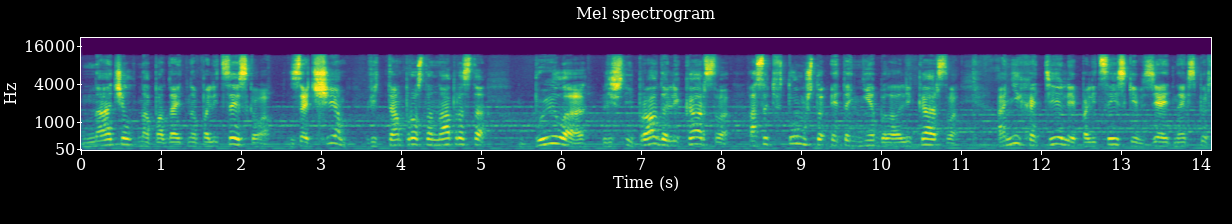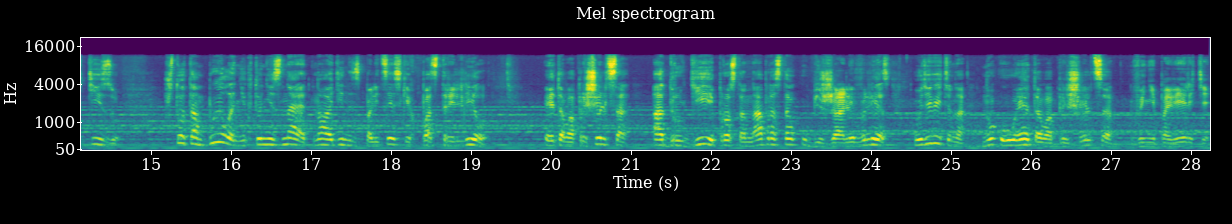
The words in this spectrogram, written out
начал нападать на полицейского. Зачем? Ведь там просто-напросто было лишь и правда лекарство, а суть в том, что это не было лекарство. Они хотели полицейские взять на экспертизу. Что там было, никто не знает, но один из полицейских подстрелил этого пришельца, а другие просто-напросто убежали в лес. Удивительно, но у этого пришельца, вы не поверите,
